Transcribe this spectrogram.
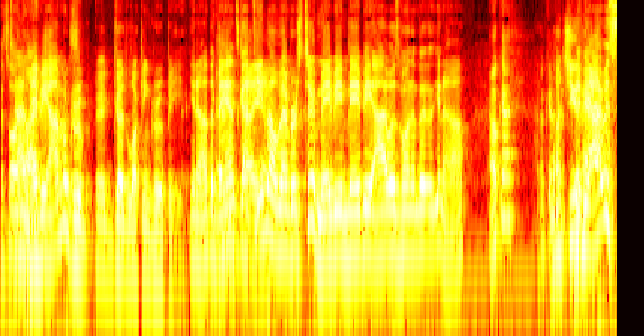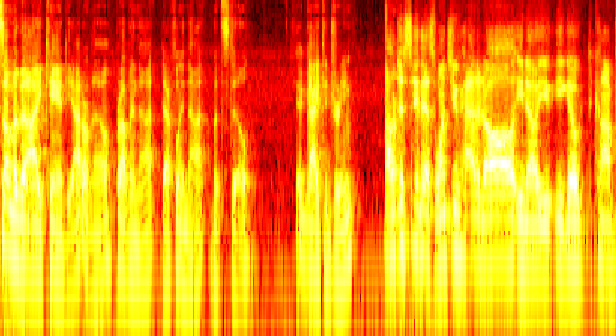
That's all I know. maybe I, I'm a group, a good-looking groupie. You know, the band's got tell ya. female members too. Maybe, maybe I was one of the. You know, okay. Okay. Once you maybe have, I was some of the eye candy. I don't know. Probably not. Definitely not. But still, a guy could dream. I'll just say this: once you've had it all, you know, you, you go to con-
